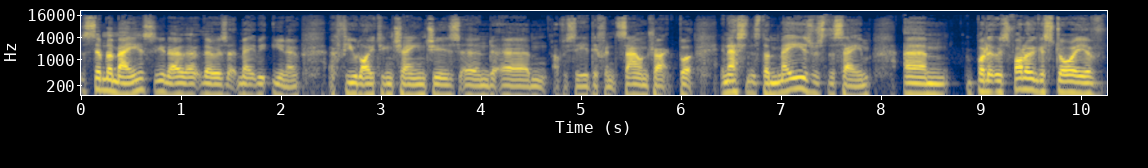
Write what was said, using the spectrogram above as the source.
Similar maze, you know, there, there was maybe you know a few lighting changes and um, obviously a different soundtrack, but in essence the maze was the same. Um, but it was following a story of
